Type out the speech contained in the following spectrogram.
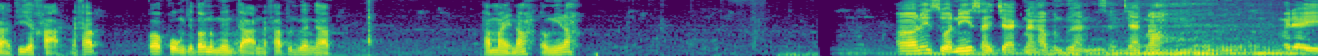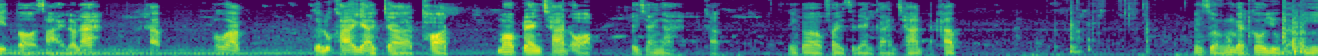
กาสที่จะขาดนะครับ ก็คงจะต้องดำเนินการนะครับเพื่อนๆครับทำใหม่เนาะตรงนี้เนาะเออในส่วนนี้ใส่แจ็คนะครับเพื่อนๆใส่แจ็คเนาะไม่ได้ต่อสายแล้วนะนะครับ เพราะว่า ผื่อลูกค้าอยากจะถอดหม้อแปลงชาร์จออกไปใช้งานครับ นี่ก็ไฟแสดงการชาร์จนะครับ ในส่วนของแบตก็อยู่แบบนี้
